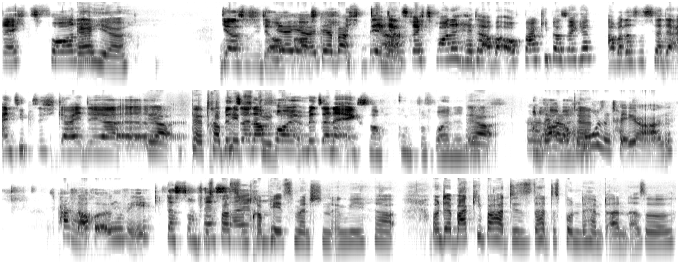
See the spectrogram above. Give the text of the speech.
rechts vorne. Er hier. Ja, so sieht er auch Ja, ja, aus. der Bar- ich, der ja. ganz rechts vorne hätte aber auch Barkeeper sein können, aber das ist ja der 1,70 Guy, der äh, Ja, der mit, seiner. Freund, mit seiner Ex noch gut befreundet Ja, ist. ja, Und der hat arbeitet. auch Hosenträger an. Das passt Ja. auch irgendwie. Das zum das passt zum Festhalten. Trapezmenschen irgendwie, ja. Und der Barkeeper hat dieses, hat das bunte Hemd an, also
